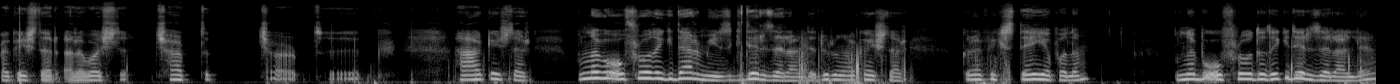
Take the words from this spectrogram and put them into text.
Arkadaşlar araba işte çarptık çarptık. Ha arkadaşlar bununla bir offroad'a gider miyiz? Gideriz herhalde. Durun arkadaşlar. Graphics Day yapalım. Bununla bir offroad'a da gideriz herhalde.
